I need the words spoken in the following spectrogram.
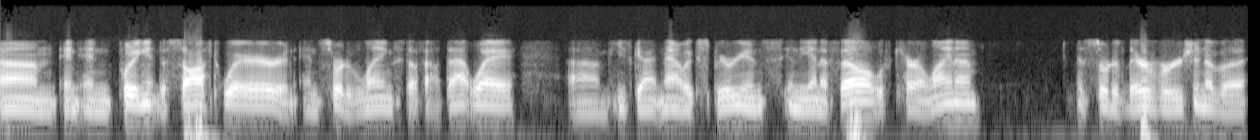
um, and, and putting it into software and, and sort of laying stuff out that way. Um, he's got now experience in the NFL with Carolina as sort of their version of a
